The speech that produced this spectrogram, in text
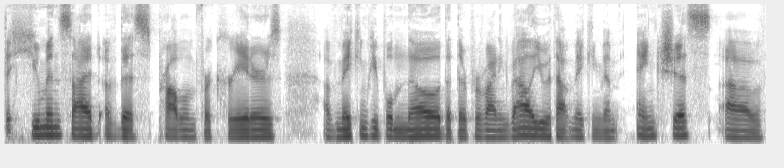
the human side of this problem for creators, of making people know that they're providing value without making them anxious of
